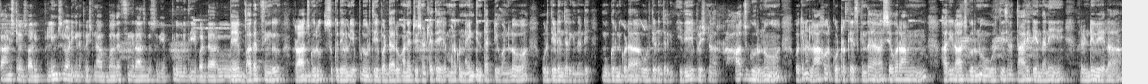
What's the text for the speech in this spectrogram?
కానిస్టేబుల్ సారీ ఫిలిమ్స్లో అడిగిన ప్రశ్న భగత్ సింగ్ రాజ్గురు ఎప్పుడు ఉరి తీయబడ్డారు? అంటే భగత్ సింగ్ రాజ్గురు సుఖదేవులు ఎప్పుడు ఉరి తీయబడ్డారు అనేది చూసినట్లయితే మనకు నైన్టీన్ థర్టీ వన్లో ఉరి తీయడం జరిగిందండి. ముగ్గురిని కూడా ఉరి తీయడం జరిగింది. ఇదే ప్రశ్న. రాజ్గురును ఓకేనా? లాహోర్ కుట్ర కేసు కింద శివరామ్ హరి రాజ్గురును ఉరి తీసిన తారీఖు ఏందని రెండు వేల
